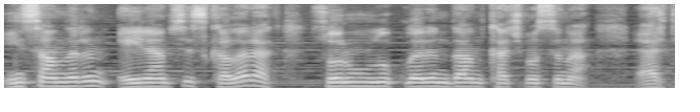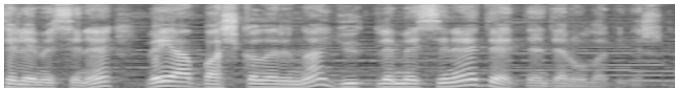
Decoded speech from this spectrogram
insanların eylemsiz kalarak sorumluluklarından kaçmasına, ertelemesine veya başkalarına yüklemesine de neden olabilir.''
